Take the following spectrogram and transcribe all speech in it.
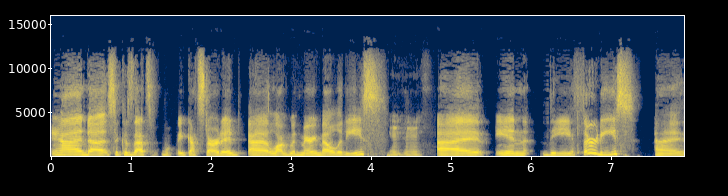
And uh, so, because that's it got started uh, along with Merrie Melodies mm-hmm. uh, in the 30s. Uh,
